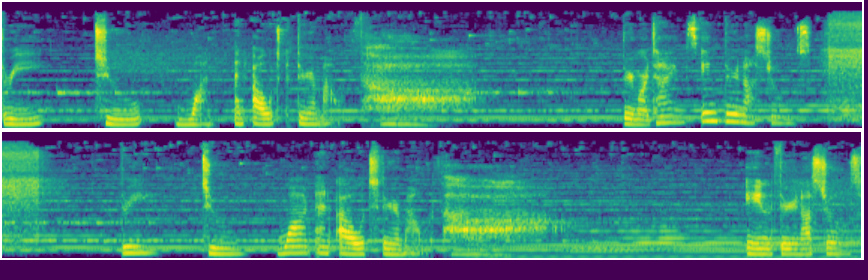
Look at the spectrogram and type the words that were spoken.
Three, two, one. And out through your mouth. Three more times. In through your nostrils. Three, two, one. And out through your mouth. In through your nostrils.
